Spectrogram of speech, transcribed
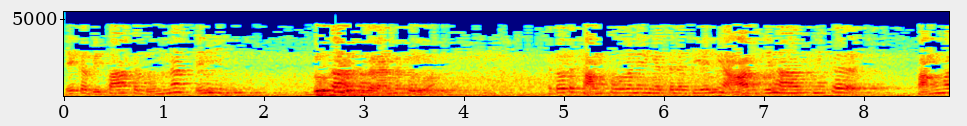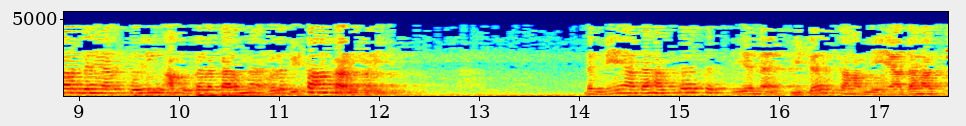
ඒක විපාක දුන්නත් එහි දුක අඩු කරන්න පුළුවන්. එතකොට සම්පූර්ණයෙන් මෙතන තියෙන්නේ ආධ්‍යාත්මික සංවර්ධනයක් තුළින් අකුසල කර්ම වල විපාක අඩු කිරීම. දැන් මේ අදහසට තියෙන විද සහ මේ අදහස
